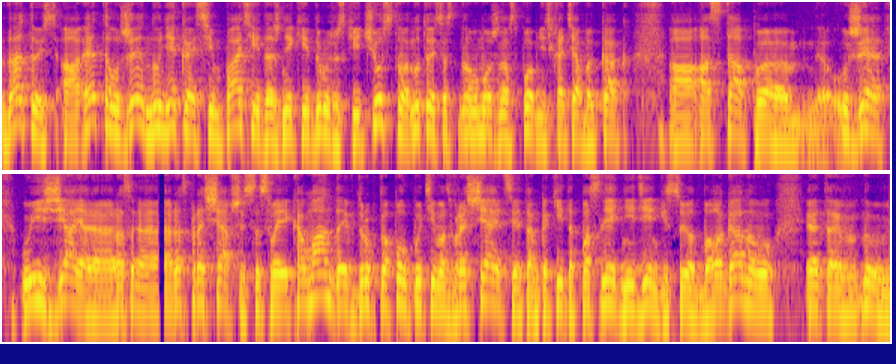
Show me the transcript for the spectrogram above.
да, то есть, а это уже, ну, некая симпатия и даже некие дружеские чувства. Ну, то есть ну, можно вспомнить хотя бы, как э, Остап, э, уже уезжая, рас, э, распрощавшись со своей командой, вдруг на полпути возвращается и там какие-то последние деньги сует Балаганову. Это, ну,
